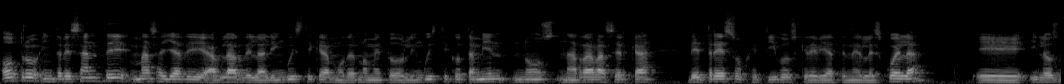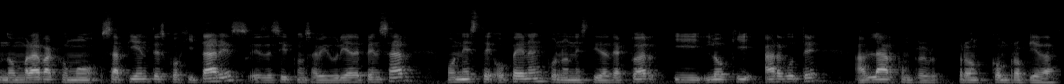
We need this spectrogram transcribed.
otro interesante, más allá de hablar de la lingüística, moderno método lingüístico, también nos narraba acerca de tres objetivos que debía tener la escuela eh, y los nombraba como sapientes cogitares, es decir, con sabiduría de pensar, honeste operan, con honestidad de actuar y loci argute, hablar con propiedad.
